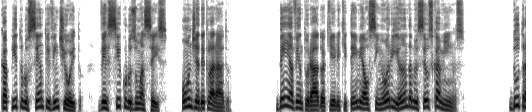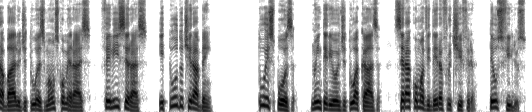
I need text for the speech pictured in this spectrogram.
capítulo 128, versículos 1 a 6, onde é declarado: Bem-aventurado aquele que teme ao Senhor e anda nos seus caminhos. Do trabalho de tuas mãos comerás, feliz serás, e tudo te irá bem. Tua esposa, no interior de tua casa, será como a videira frutífera, teus filhos,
